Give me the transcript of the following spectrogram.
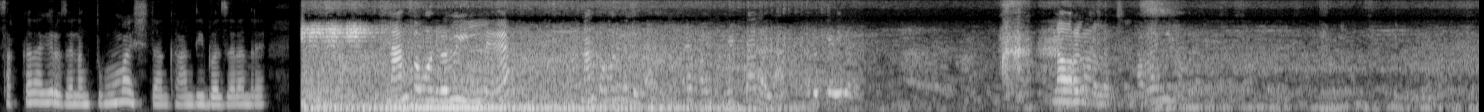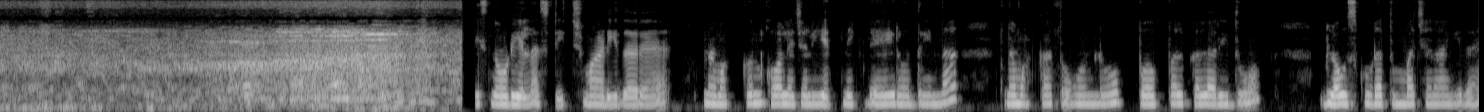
ಸಕ್ಕತ್ತಾಗಿರುತ್ತೆ. ನಂಗೆ ತುಂಬ ಇಷ್ಟ ಗಾಂಧಿ ಬಜಾರ್ ಅಂದರೆ. ನಾನು ತೊಗೊಂಡಿರೋದು ಇಲ್ಲೇ. ನಾನು ತೊಗೊಂಡಿರೋದು ನವರಂಗ್ ನೋಡಿ ಎಲ್ಲ ಸ್ಟಿಚ್ ಮಾಡಿದ್ದಾರೆ. ನಮ್ಮ ಅಕ್ಕನ ಕಾಲೇಜಲ್ಲಿ ಎತ್ನಿಕ್ ಡೇ ಇರೋದ್ರಿಂದ ನಮ್ಮ ಅಕ್ಕ ತೊಗೊಂಡು ಪರ್ಪಲ್ ಕಲರ್ ಇದು. ಬ್ಲೌಸ್ ಕೂಡ ತುಂಬ ಚೆನ್ನಾಗಿದೆ.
